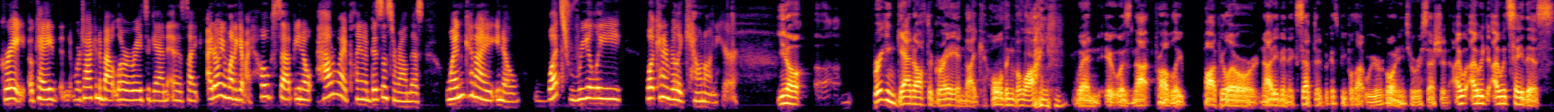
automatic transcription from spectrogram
great. Okay. We're talking about lower rates again. And it's like, I don't even want to get my hopes up. You know, how do I plan a business around this? When can I, you know, what's really, what can I really count on here? You know, uh, bringing Gandalf the Grey and like holding the line when it was not probably popular or not even accepted because people thought we were going into a recession. I, I would I would say this:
